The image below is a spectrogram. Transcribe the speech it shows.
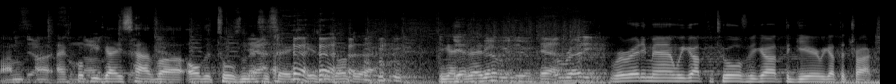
I'm, Yeah, uh, I from hope you guys so- have uh, all the tools necessary in case we go to that. You guys ready? Yeah, we do. We're ready. We're ready, man. We got the tools, we got the gear, we got the trucks.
